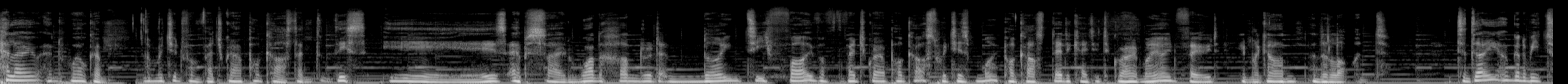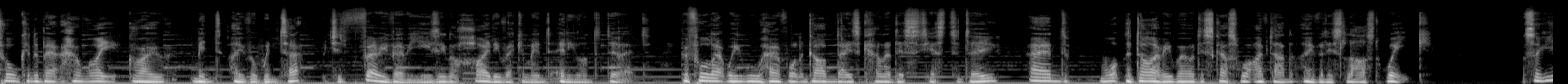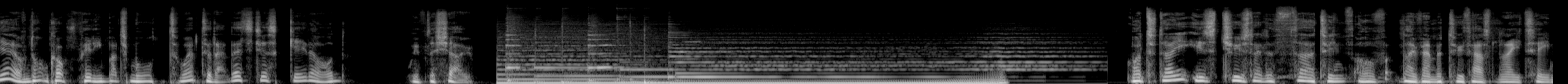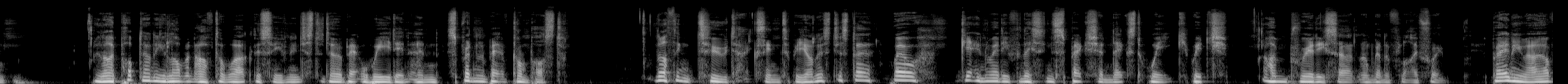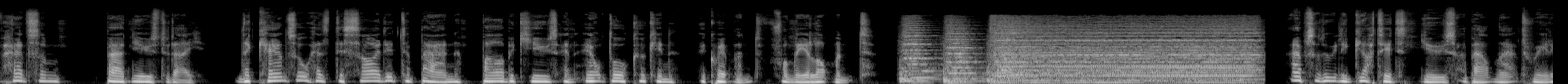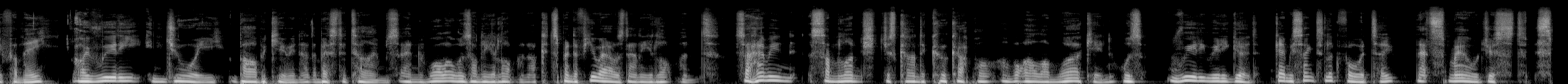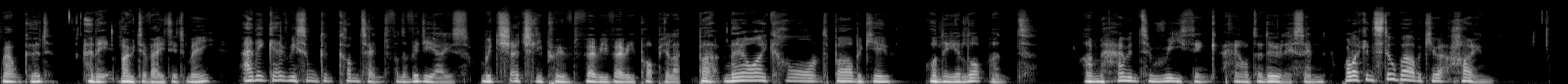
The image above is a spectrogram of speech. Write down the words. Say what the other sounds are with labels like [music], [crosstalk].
Hello and welcome. I'm Richard from Veg Grower Podcast, and this is episode 195 of the Veg Grower Podcast, which is my podcast dedicated to growing my own food in my garden and allotment. Today, I'm going to be talking about how I grow mint over winter, which is very, very easy, and I highly recommend anyone to do it. Before that, we will have what the Garden Days calendar suggests to do, and what the diary where I'll discuss what I've done over this last week. So, yeah, I've not got [laughs] really much more to add to that. Let's just get on with the show. Well, today is Tuesday, the 13th of November 2018. And I popped down the allotment after work this evening just to do a bit of weeding and spreading a bit of compost. Nothing too taxing, to be honest, just, uh, well, getting ready for this inspection next week, which I'm pretty certain I'm going to fly through. But anyway, I've had some bad news today. The council has decided to ban barbecues and outdoor cooking equipment from the allotment. Absolutely gutted news about that, really, for me. I really enjoy barbecuing at the best of times, and while I was on the allotment, I could spend a few hours down the allotment. So having some lunch just kind of cook up on, while I'm working was really, really good. Gave me something to look forward to. That smell just smelt good, and it motivated me. And it gave me some good content for the videos, which actually proved very, very popular. But now I can't barbecue on the allotment I'm having to rethink how to do this. And while I can still barbecue at home,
